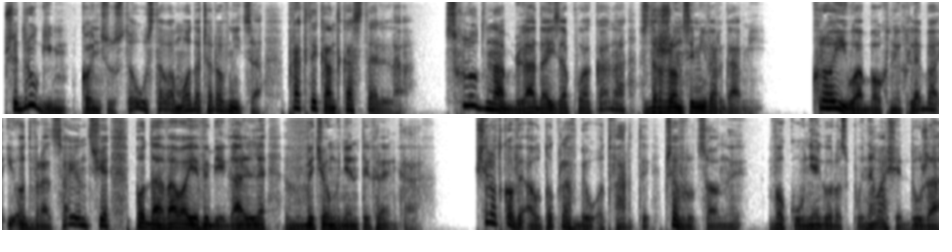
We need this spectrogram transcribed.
Przy drugim końcu stołu stała młoda czarownica, praktykantka Stella. Schludna, blada i zapłakana, z drżącymi wargami. Kroiła bochny chleba i odwracając się, podawała je wybiegalle w wyciągniętych rękach. Środkowy autoklaw był otwarty, przewrócony. Wokół niego rozpłynęła się duża,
